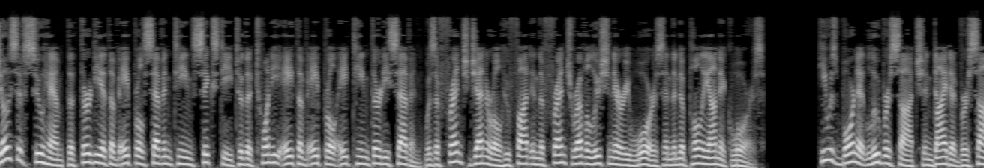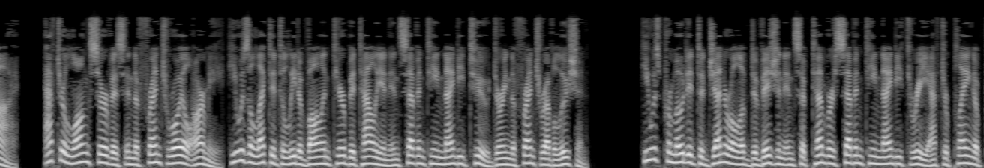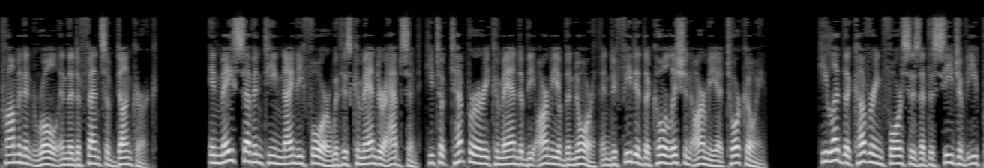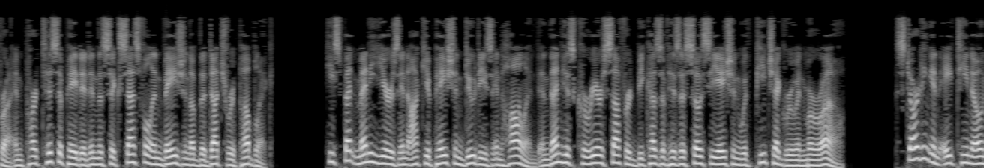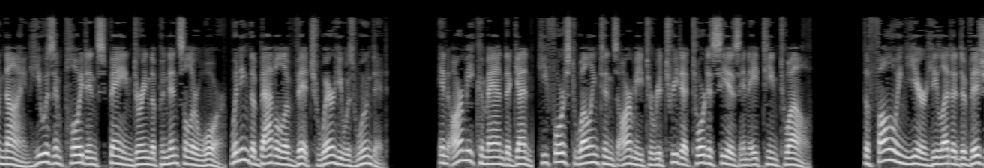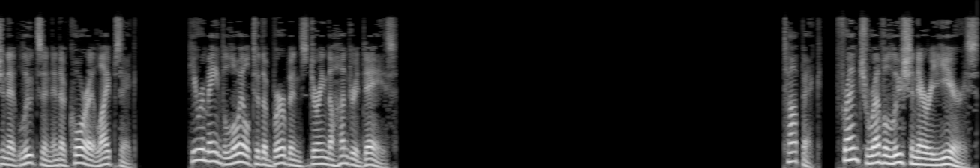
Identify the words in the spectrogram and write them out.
Joseph Souham, the 30th of April 1760 to the 28th of April 1837, was a French general who fought in the French Revolutionary Wars and the Napoleonic Wars. He was born at Lubersac and died at Versailles. After long service in the French Royal Army, he was elected to lead a volunteer battalion in 1792 during the French Revolution. He was promoted to General of Division in September 1793 after playing a prominent role in the defence of Dunkirk. In May 1794 with his commander absent, he took temporary command of the Army of the North and defeated the coalition army at Tourcoing. He led the covering forces at the Siege of Ypres and participated in the successful invasion of the Dutch Republic. He spent many years in occupation duties in Holland and then his career suffered because of his association with Pichegru and Moreau. Starting in 1809 he was employed in Spain during the Peninsular War, winning the Battle of Vich where he was wounded. In Army Command again, he forced Wellington's army to retreat at Tordesillas in 1812. The following year he led a division at Lutzen and a corps at Leipzig. He remained loyal to the Bourbons during the Hundred Days. French Revolutionary years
